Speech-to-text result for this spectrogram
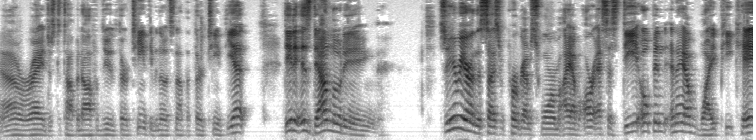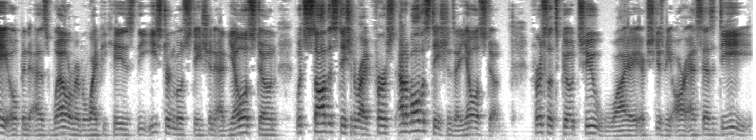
Alright, just to top it off, we'll do the 13th, even though it's not the 13th yet. Data is downloading. So here we are in the seismic program swarm. I have RSSD opened and I have YPK opened as well. Remember, YPK is the easternmost station at Yellowstone, which saw the station arrive first out of all the stations at Yellowstone. First, let's go to Y, excuse me, RSSD.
